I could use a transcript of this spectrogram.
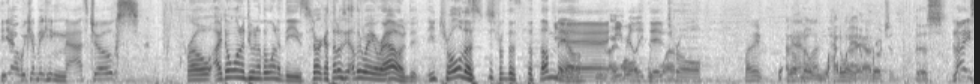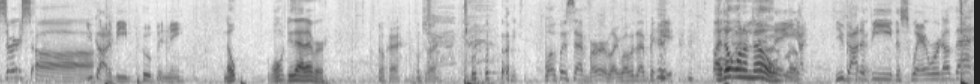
Yeah, yeah. We kept making math jokes. Bro, I don't want to do another one of these. Shark, I thought it was the other way around. He trolled us just from the, the thumbnail. Yeah, Dude, he really did love- troll. Let me. I don't know. How do I approach this? Nice, Zurx. Uh, You gotta be pooping me. Nope. Won't do that ever. Okay, I'm sorry. what was that verb? Like, what would that be? I don't want to know. say, you, got, you gotta be the swear word of that.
